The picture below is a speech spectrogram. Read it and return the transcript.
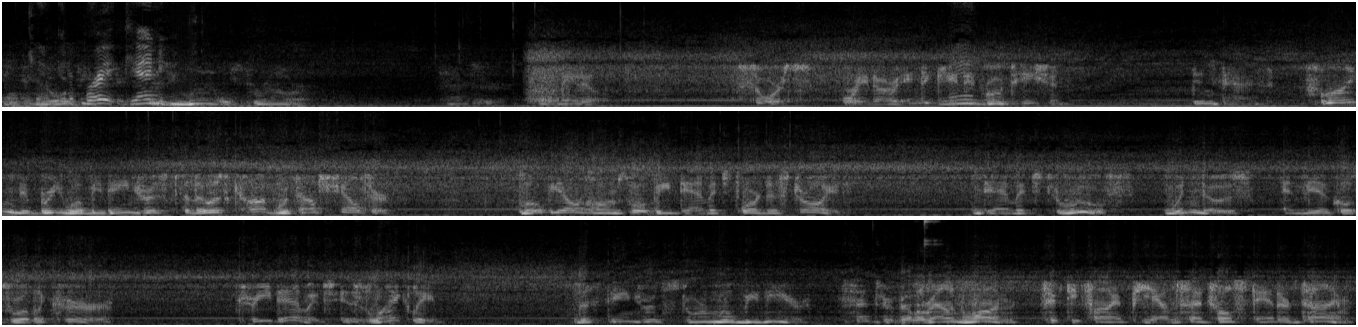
Moving Can't get a break, can you? miles per hour. Hazard: tornado. Source: radar indicated hmm. rotation. Impact. Flying debris will be dangerous to those caught without shelter. Mobile homes will be damaged or destroyed. Damage to roofs, windows, and vehicles will occur. Tree damage is likely. This dangerous storm will be near Centreville around 1, 55 p.m. Central Standard Time.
